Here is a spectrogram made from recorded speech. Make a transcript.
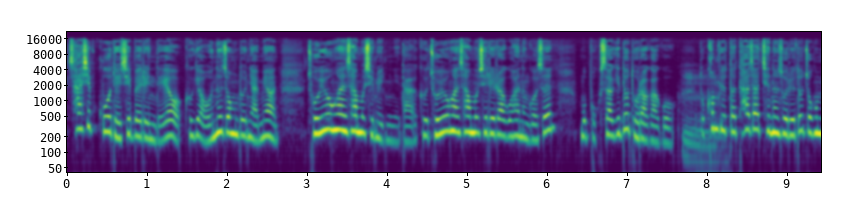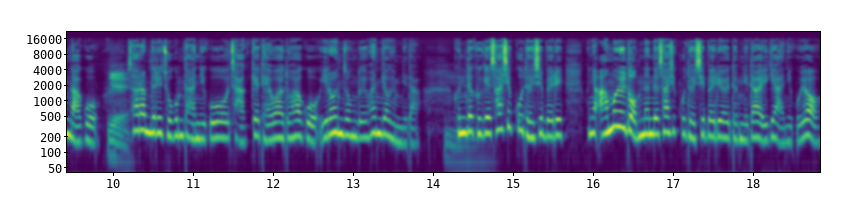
49 데시벨인데요. 그게 어느 정도 냐면 조용한 사무실입니다. 그 조용한 사무실이라고 하는 것은 뭐 복사기도 돌아가고 음. 또 컴퓨터 타자 치는 소리도 조금 나고 예. 사람들이 조금 다니고 작게 대화도 하고 이런 정도의 환경입니다. 음. 근데 그게 49데시벨이 그냥 아무 일도 없는데 49데시벨이어야 됩니다. 이게 아니고요.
